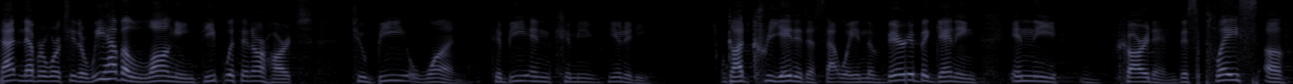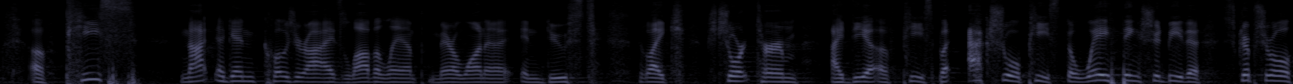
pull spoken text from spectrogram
That never works either. We have a longing deep within our hearts to be one, to be in community. God created us that way in the very beginning in the garden, this place of, of peace not again close your eyes, lava lamp, marijuana induced, like short-term idea of peace, but actual peace, the way things should be. The scriptural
